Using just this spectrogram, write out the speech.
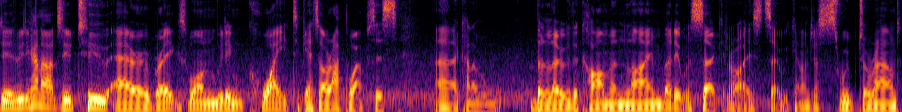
we kind of had to do two aero brakes. One, we didn't quite get our apoapsis uh, kind of below the Kármán line, but it was circularized, so we kind of just swooped around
